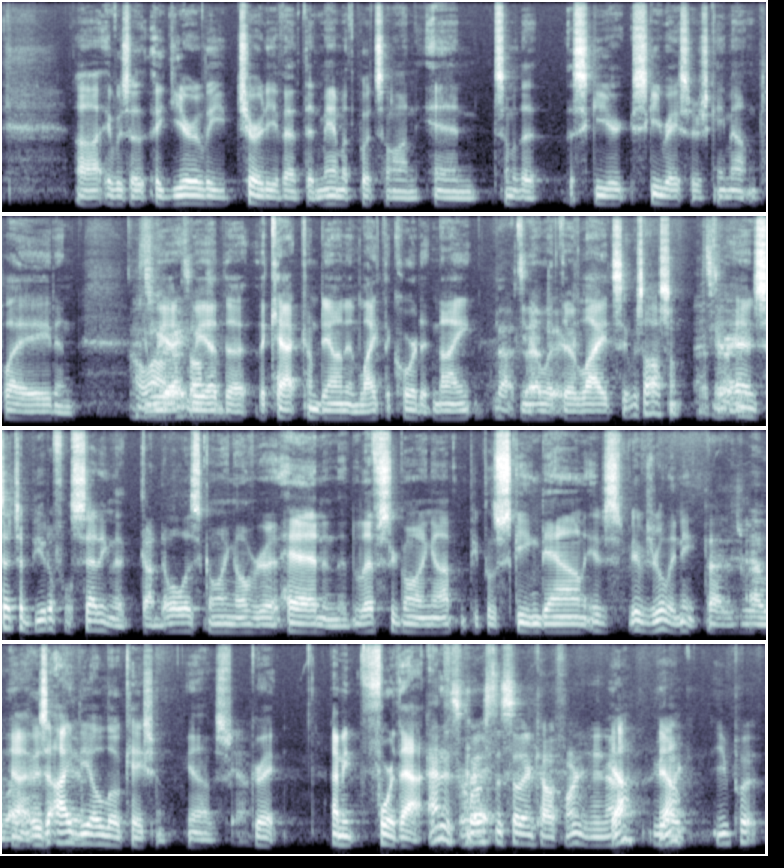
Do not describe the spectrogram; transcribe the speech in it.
Uh, it was a, a yearly charity event that Mammoth puts on, and some of the, the ski ski racers came out and played, and, Oh, and wow, we had that's we had the, the cat come down and light the court at night. That's you know with their lights. It was awesome. That's and it's such a beautiful setting. The gondolas going overhead, and the lifts are going up, and people are skiing down. It was it was really neat. that is really Yeah, it was an Yeah. ideal location. Yeah, it was Yeah. great. I mean, for that. and it's Right. close to Southern California, you know? Yeah, You yeah. Like, you put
